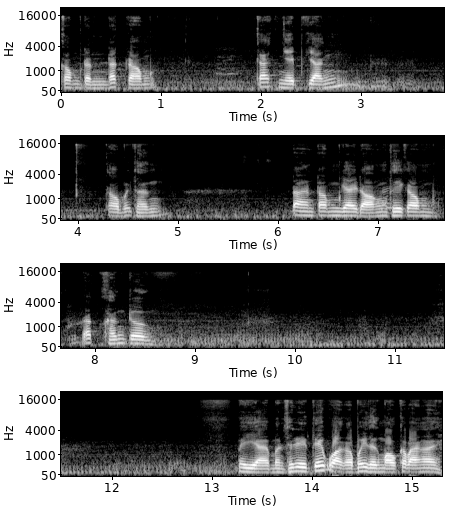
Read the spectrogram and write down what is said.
Công trình rất rộng. Các nhịp dẫn cầu Mỹ Thuận đang trong giai đoạn thi công rất khẩn trương. Bây giờ mình sẽ đi tiếp qua cầu Mỹ Thuận 1 các bạn ơi.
